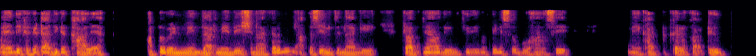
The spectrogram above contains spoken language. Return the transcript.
පැය දෙකකට අධික කාලයක් අප වෙනුවෙන් ධර්මයේ දේශනා කරමින් අප සියලු දෙනාගේ ප්‍රඥාව දියුණු කිරීම පිණිස ඔබ වහන්සේ මේ කළ කටයුත්ත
